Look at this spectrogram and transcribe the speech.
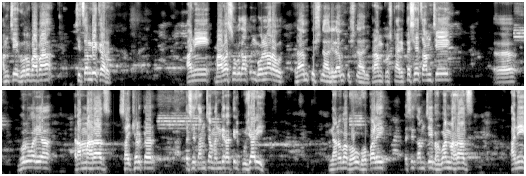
आमचे गुरु बाबा चिचंबेकर आणि बाबासोबत आपण बोलणार आहोत. रामकृष्ण हरी रामकृष्ण हरी. रामकृष्ण हरी. तसेच आमचे गुरुवर्य राम महाराज सायखेडकर तसेच आमच्या मंदिरातील पुजारी ज्ञानोबा भाऊ भोपाळे तसेच आमचे भगवान महाराज आणि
